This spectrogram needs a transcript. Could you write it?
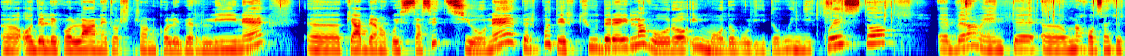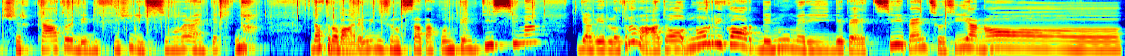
eh, o delle collane torchon con le perline eh, che abbiano questa sezione per poter chiudere il lavoro in modo pulito. Quindi questo è veramente eh, una cosa che ho cercato ed è difficilissimo veramente da trovare. Quindi sono stata contentissima di averlo trovato. Non ricordo i numeri dei pezzi penso siano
